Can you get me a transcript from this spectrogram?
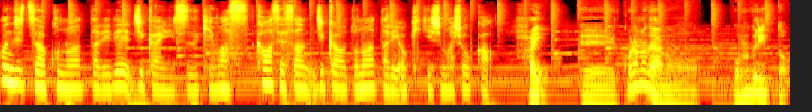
本日はこの辺りで次回に続きます川瀬さん次回はどの辺りお聞きしましょうか？はい。えーこれまであの、オフグリッド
